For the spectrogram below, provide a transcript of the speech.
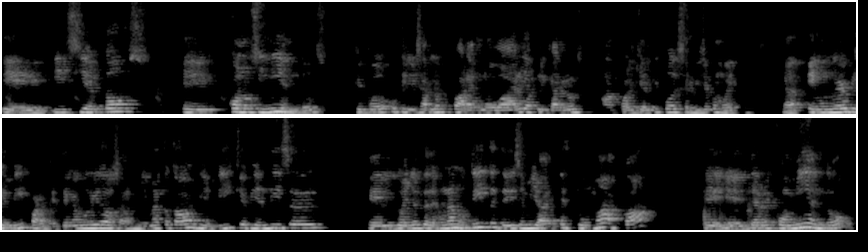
eh, y ciertos eh, conocimientos que puedo utilizarlos para innovar y aplicarlos a cualquier tipo de servicio como este. En un Airbnb, para que tengan una idea, o sea, a mí me ha tocado Airbnb, que bien dices, el dueño te deja una notita y te dice, mira, este es tu mapa, eh, eh, te recomiendo,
